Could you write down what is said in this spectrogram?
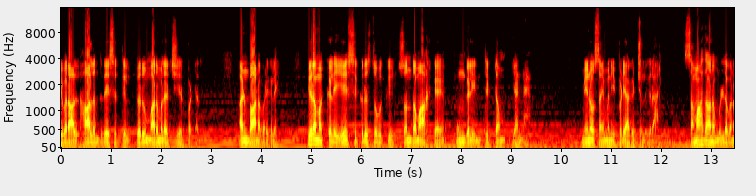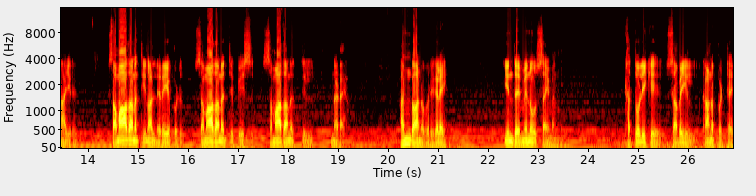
இவரால் ஹாலந்து தேசத்தில் பெரும் மறுமலர்ச்சி ஏற்பட்டது. அன்பானவர்களே பிற மக்களை இயேசு கிறிஸ்துவுக்கு சொந்தமாக உங்களின் திட்டம் என்ன? மெனோ சைமன் இப்படியாக சொல்லுகிறார். சமாதானம் உள்ளவனாயிரு. சமாதானத்தினால் நிறையப்படு. சமாதானத்தை பேசு. சமாதானத்தில் நட. அன்பானவர்களே இந்த மெனோ சைமன் கத்தோலிக்க சபையில் காணப்பட்ட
